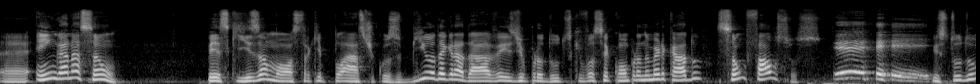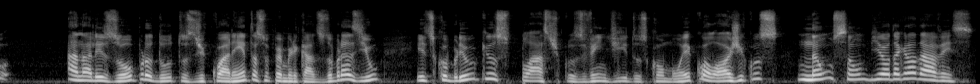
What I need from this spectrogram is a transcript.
É, enganação. Pesquisa mostra que plásticos biodegradáveis de produtos que você compra no mercado são falsos. Estudo analisou produtos de 40 supermercados do Brasil e descobriu que os plásticos vendidos como ecológicos não são biodegradáveis.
